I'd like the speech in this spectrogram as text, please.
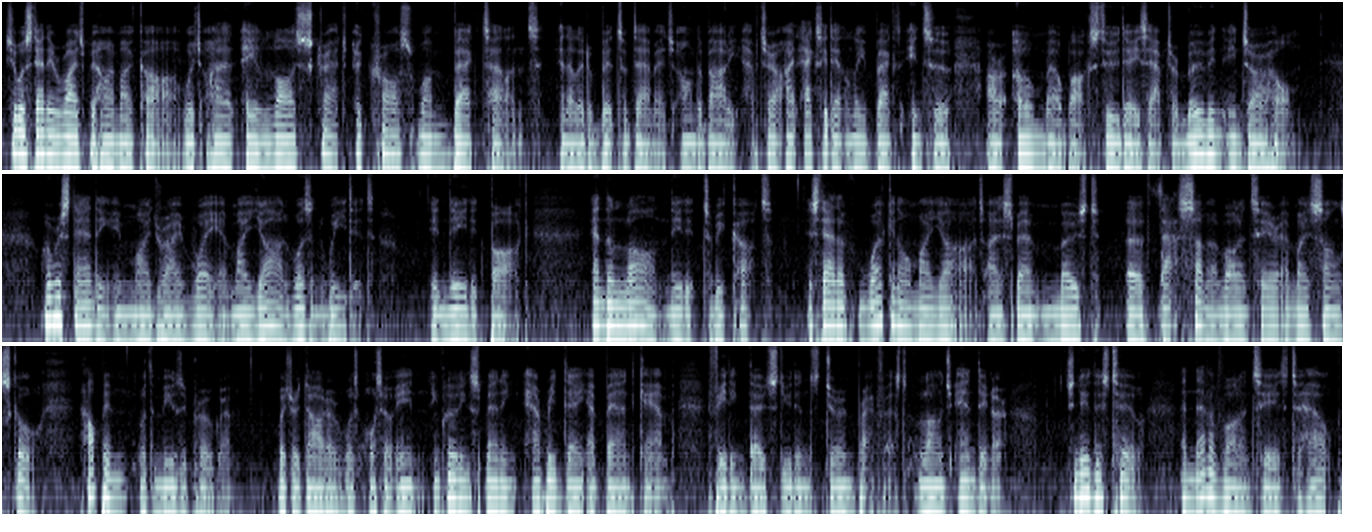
She was standing right behind my car, which had a large scratch across one back talent and a little bit of damage on the body after I'd accidentally backed into our own mailbox two days after moving into our home. We were standing in my driveway and my yard wasn't weeded. It needed bark, and the lawn needed to be cut. Instead of working on my yard, I spent most of that summer volunteering at my son's school, helping with the music program which her daughter was also in, including spending every day at band camp, feeding those students during breakfast, lunch, and dinner. She knew this too, and never volunteered to help.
